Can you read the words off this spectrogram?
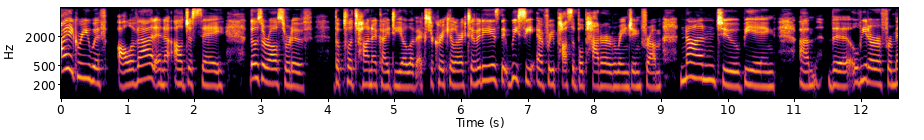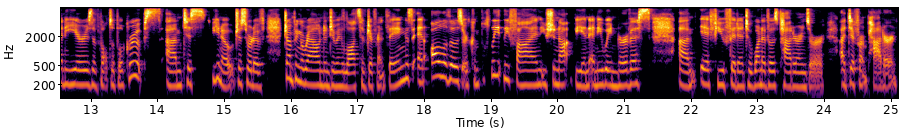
I agree with all of that. And I'll just say those are all sort of the platonic ideal of extracurricular activities that we see every possible pattern, ranging from none to being um, the leader for many years of multiple groups um, to, you know, just sort of jumping around and doing lots of different things. And all of those are completely fine. You should not be in any way nervous um, if you fit into one of those patterns or a different pattern.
